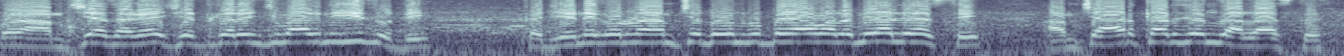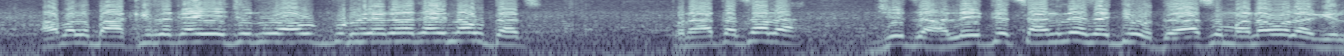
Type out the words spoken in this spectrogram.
पण आमच्या सगळ्या शेतकऱ्यांची मागणी हीच होती का जेणेकरून आमचे दोन रुपये आम्हाला मिळाले असते आमचे अर्थार्जन झालं असतं. आम्हाला बाकीचं काही याच्यातून आउटपुट वेगळा काही नव्हताच. पण आता चला जे झालंय ते चांगल्यासाठी होतं असं म्हणावं लागेल.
